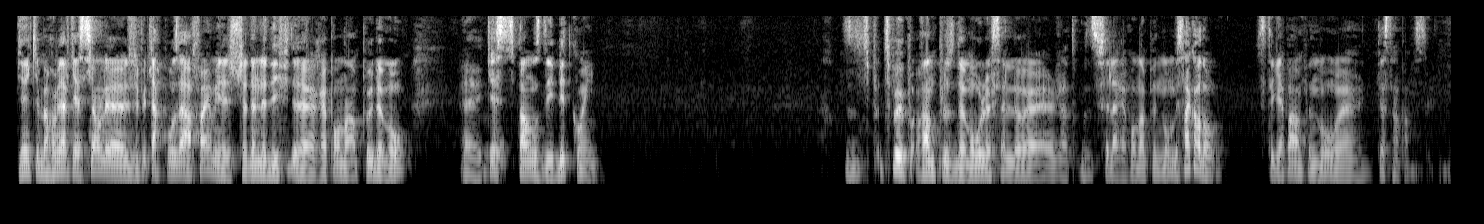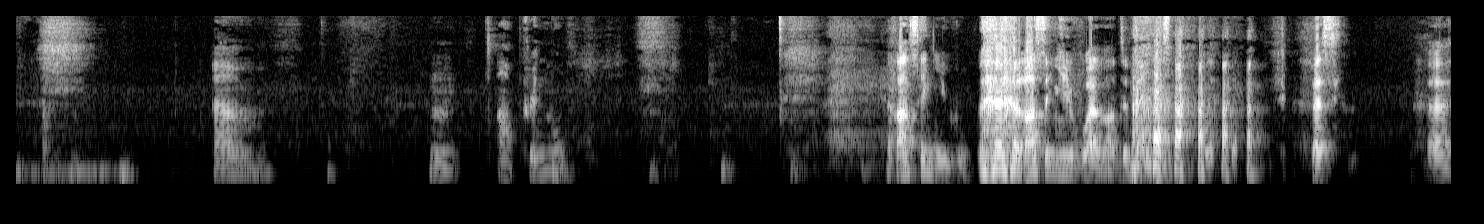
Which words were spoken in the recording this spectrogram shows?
Bien que ma première question, j'ai fait te la reposer à la fin, mais je te donne le défi de répondre en peu de mots. Euh, qu'est-ce que tu penses des bitcoins? Tu, peux rendre plus de mots, là, celle-là, euh, je la trouve difficile à répondre en peu de mots, mais c'est encore drôle. Si t'es capable en peu de mots, euh, qu'est-ce que t'en penses? Um, hmm, en peu de mots. Renseignez-vous. Renseignez-vous avant tout. Parce euh,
